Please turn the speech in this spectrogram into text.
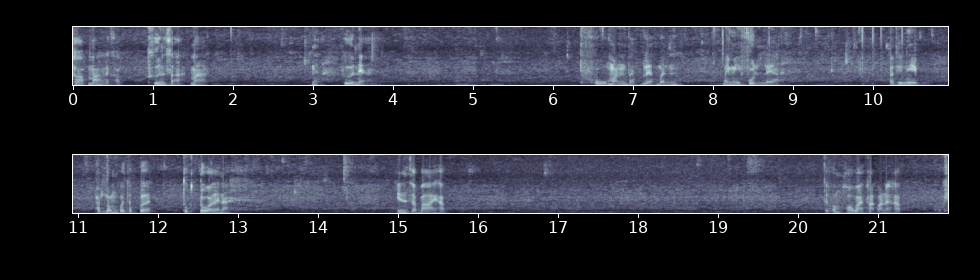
ชอบมากเลยครับ พื้นสะอาดมาก เนี่ย พื้นเนี่ย ถูมันแป๊บเลยเหมือน ไม่มีฝุ่นเลยอะแล้วที่นี่พัดลมก็จะเปิด ทุกตัวเลยนะ เย็นสบายครับ เดี๋ยวผมขอไหว้พระก่อนนะครับ โอเค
